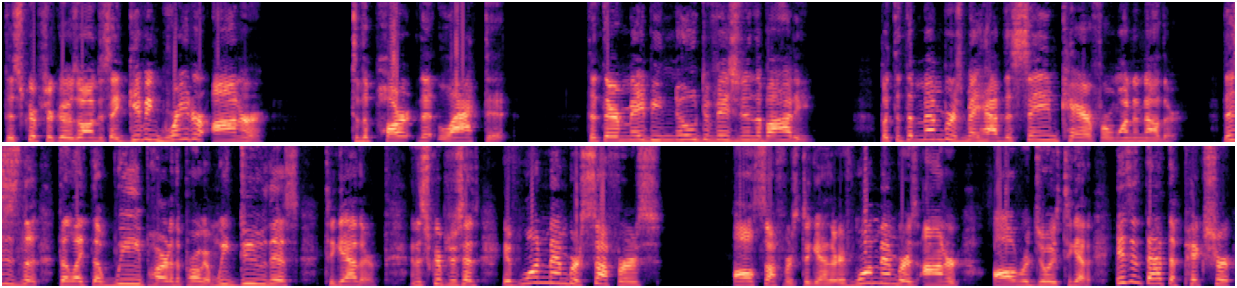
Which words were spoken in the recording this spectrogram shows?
the scripture goes on to say, giving greater honor to the part that lacked it, that there may be no division in the body but that the members may have the same care for one another. This is the, the like the we part of the program. We do this together. And the scripture says, if one member suffers, all suffers together. If one member is honored, all rejoice together. Isn't that the picture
